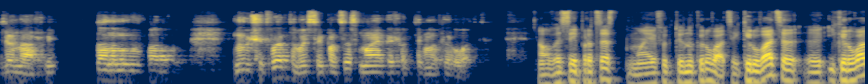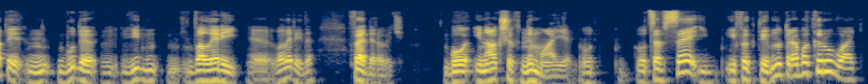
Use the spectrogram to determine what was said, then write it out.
для нашої в даному випадку. Ну і четверте, ви цей процес маєте ефективно керувати. А весь цей процес має ефективно керуватися. І керуватися е, і керувати буде від Валерій, е, Валерій да? Федорович. Бо інакших немає. От, оце все і ефективно треба керувати.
